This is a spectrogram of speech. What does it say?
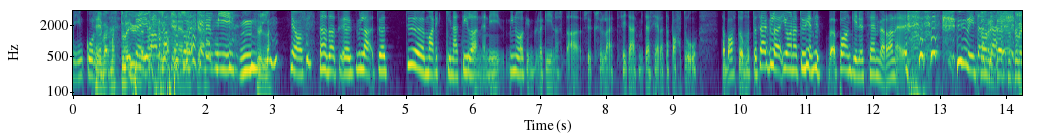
niin kun, se ei varmasti tule yllätyksenä kenellekään. Tule kenelle, niin. Mm. Kyllä. Joo, sanotaan, että kyllä työ, työmarkkinatilanne, niin minuakin kyllä kiinnostaa syksyllä, että sitä, että mitä siellä tapahtuu. tapahtuu. Mutta sä kyllä Joona tyhjensit pankin nyt sen verran hyvin tässä. Sori, tässä tuli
